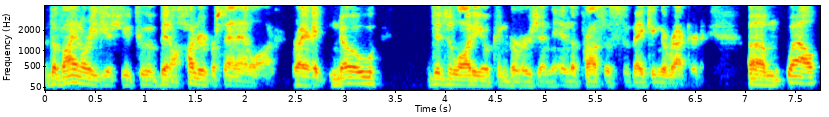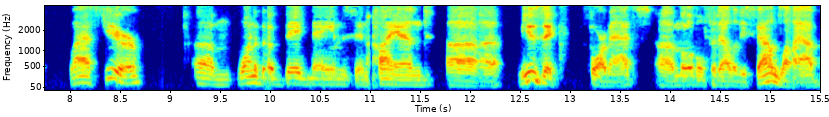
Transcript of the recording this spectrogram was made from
the vinyl reissue to have been 100% analog, right? No digital audio conversion in the process of making the record. Um, well, last year, um, one of the big names in high end uh, music formats, uh, Mobile Fidelity Sound Lab,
